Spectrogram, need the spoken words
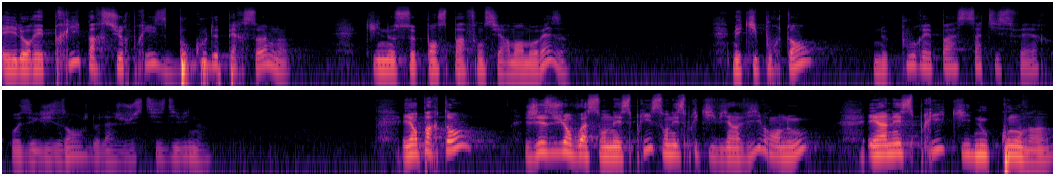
et il aurait pris par surprise beaucoup de personnes qui ne se pensent pas foncièrement mauvaises, mais qui pourtant ne pourraient pas satisfaire aux exigences de la justice divine. Et en partant, Jésus envoie son esprit, son esprit qui vient vivre en nous, et un esprit qui nous convainc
